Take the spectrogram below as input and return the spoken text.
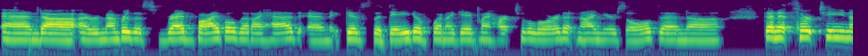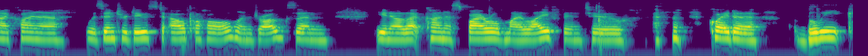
And uh, I remember this red Bible that I had, and it gives the date of when I gave my heart to the Lord at nine years old. And uh, then at 13, I kind of was introduced to alcohol and drugs. And, you know, that kind of spiraled my life into quite a bleak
